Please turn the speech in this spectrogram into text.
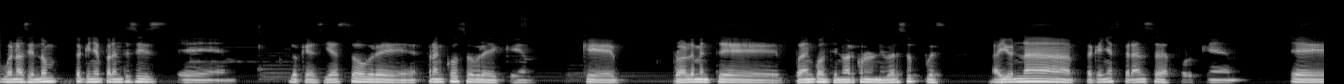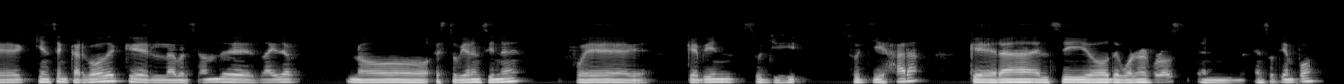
bueno, haciendo un pequeño paréntesis, eh, lo que decías sobre Franco, sobre que, que probablemente puedan continuar con el universo, pues hay una pequeña esperanza porque eh, quien se encargó de que la versión de Snyder no estuviera en cine fue Kevin Sujihara, que era el CEO de Warner Bros. en, en su tiempo.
